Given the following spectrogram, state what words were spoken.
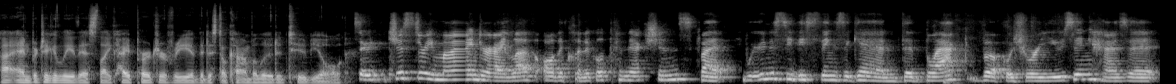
uh, and particularly this like hypertrophy of the distal convoluted tubule. So, just a reminder I love all the clinical connections, but we're going to see these things again. The black book, which we're using, has an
